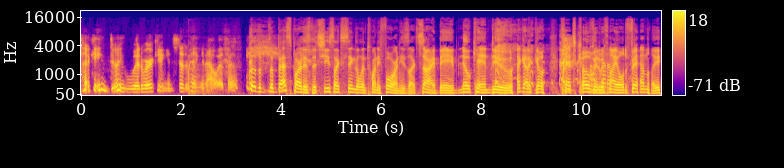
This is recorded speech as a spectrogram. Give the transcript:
fucking doing woodworking instead of hanging out with us. No, the, the best part is that she's like single and 24, and he's like, "Sorry, babe, no can do. I gotta go catch COVID with my old family."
